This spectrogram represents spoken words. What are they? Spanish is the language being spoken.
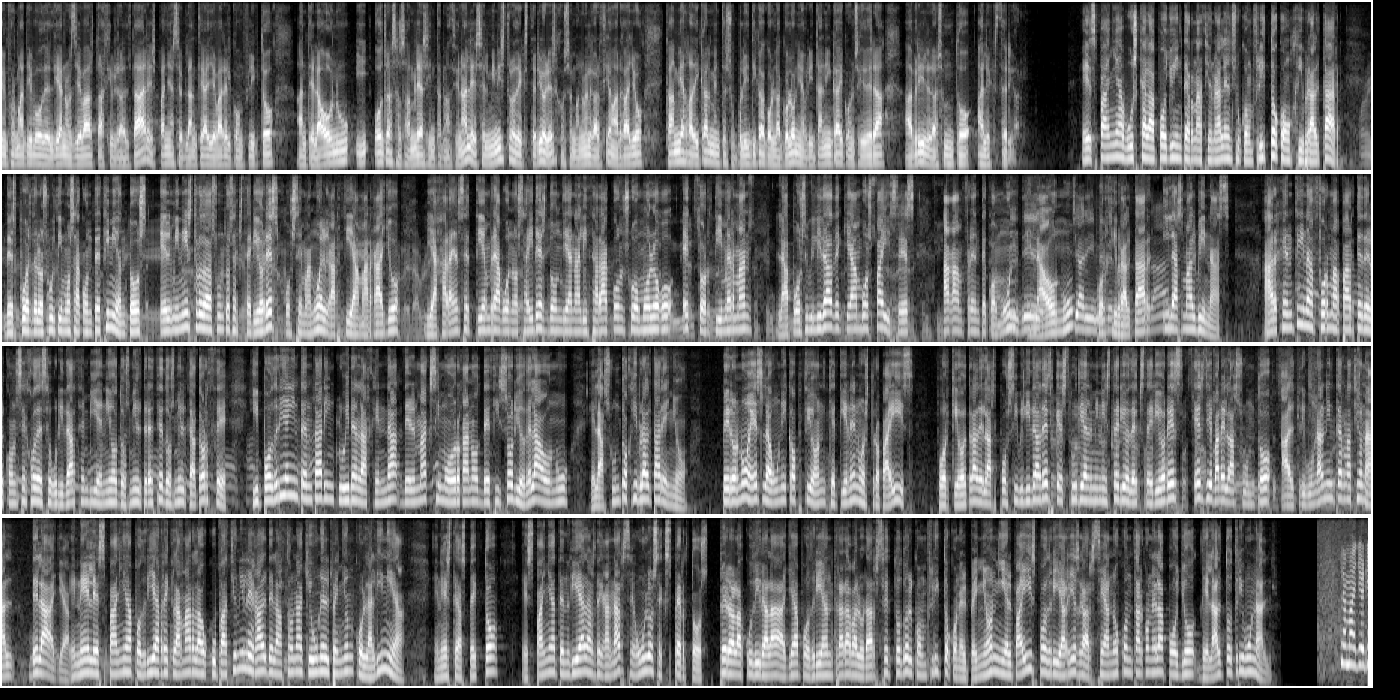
informativo del día nos lleva hasta Gibraltar. España se plantea llevar el conflicto ante la ONU y otras asambleas internacionales. El ministro de Exteriores, José Manuel García Margallo, cambia radicalmente su política con la colonia británica y considera abrir el asunto al exterior. España busca el apoyo internacional en su conflicto con Gibraltar. Después de los últimos acontecimientos, el ministro de Asuntos Exteriores, José Manuel García Margallo, viajará en septiembre a Buenos Aires donde analizará con su homólogo Héctor Timerman la posibilidad de que ambos países hagan frente común en la ONU por Gibraltar y las Malvinas. Argentina forma parte del Consejo de Seguridad en bienio 2013-2014 y podría intentar incluir en la agenda del máximo órgano decisorio de la ONU el asunto gibraltareño. Pero no es la única opción que tiene nuestro país, porque otra de las posibilidades que estudia el Ministerio de Exteriores es llevar el asunto al Tribunal Internacional de La Haya. En él, España podría reclamar la ocupación ilegal de la zona que une el Peñón con la línea. En este aspecto, España tendría las de ganar según los expertos, pero al acudir a La Haya podría entrar a valorarse todo el conflicto con el Peñón y el país podría arriesgarse a no contar con el apoyo del alto tribunal. La mayoría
